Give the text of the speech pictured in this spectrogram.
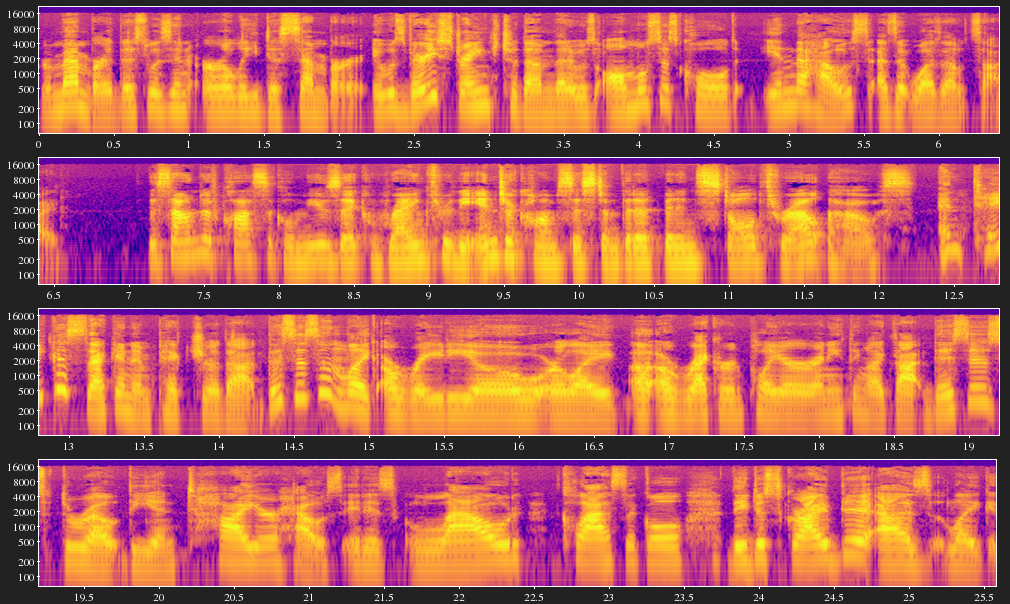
Remember, this was in early December. It was very strange to them that it was almost as cold in the house as it was outside. The sound of classical music rang through the intercom system that had been installed throughout the house. And take a second and picture that. This isn't like a radio or like a, a, record player or anything like that. This is throughout the entire house. It is loud, classical. They described it as like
